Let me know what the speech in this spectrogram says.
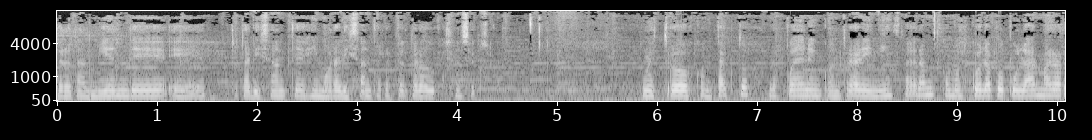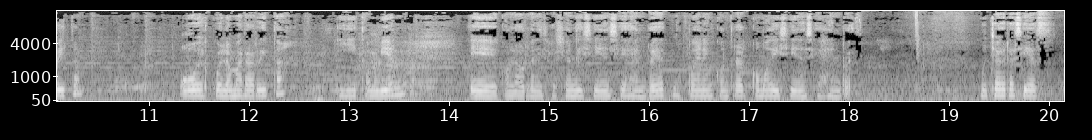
pero también de eh, totalizantes y moralizantes respecto a la educación sexual. Nuestros contactos los pueden encontrar en Instagram como Escuela Popular Mararrita o Escuela Mararrita y también eh, con la organización Disidencias en Red nos pueden encontrar como Disidencias en Red. Muchas gracias.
